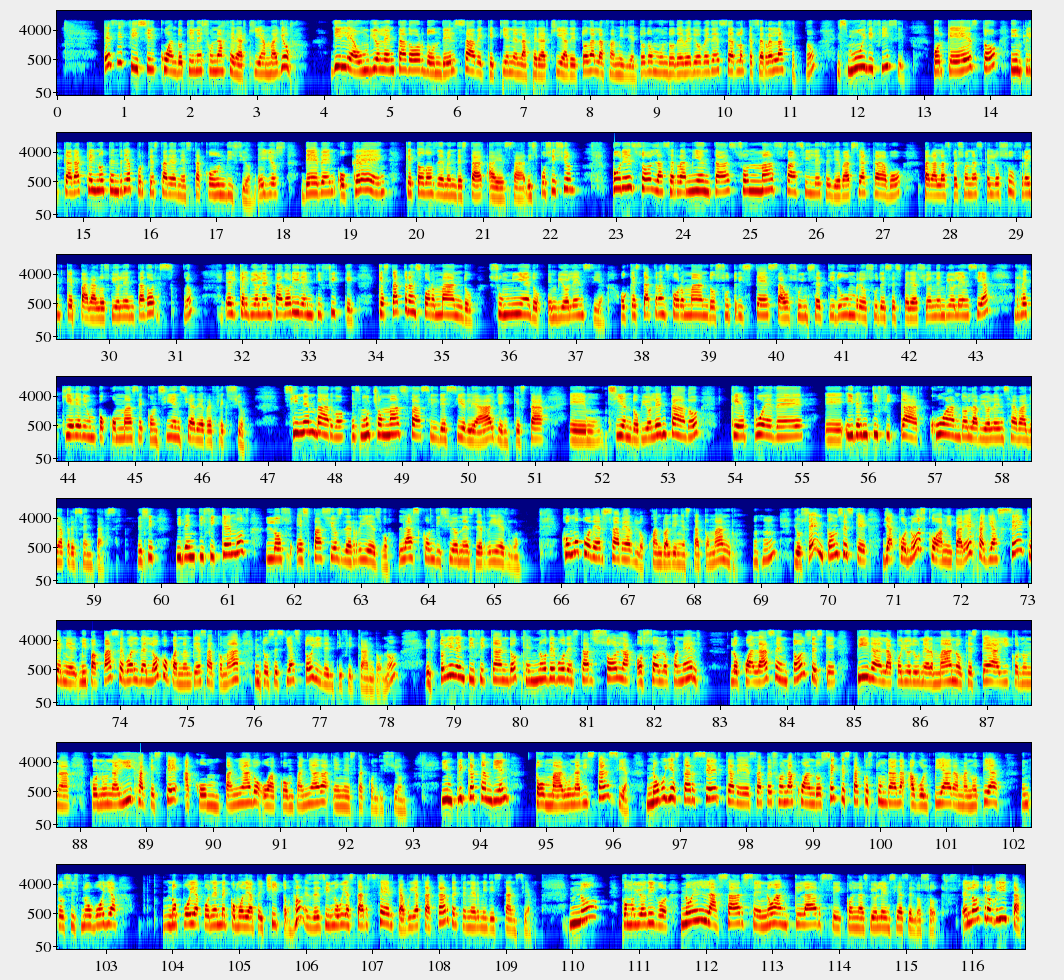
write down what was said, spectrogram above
Es difícil cuando tienes una jerarquía mayor. Dile a un violentador donde él sabe que tiene la jerarquía de toda la familia y todo el mundo debe de obedecer lo que se relaje, ¿no? Es muy difícil porque esto implicará que él no tendría por qué estar en esta condición. Ellos deben o creen que todos deben de estar a esa disposición. Por eso las herramientas son más fáciles de llevarse a cabo para las personas que lo sufren que para los violentadores, ¿no? El que el violentador identifique que está transformando su miedo en violencia o que está transformando su tristeza o su incertidumbre o su desesperación en violencia requiere de un poco más de conciencia, de reflexión. Sin embargo, es mucho más fácil decirle a alguien que está em, siendo violentado que puede eh, identificar cuándo la violencia vaya a presentarse. Es decir, identifiquemos los espacios de riesgo, las condiciones de riesgo. ¿Cómo poder saberlo cuando alguien está tomando? Yo sé entonces que ya conozco a mi pareja, ya sé que mi, mi, papá se vuelve loco cuando empieza a tomar, entonces ya estoy identificando, ¿no? Estoy identificando que no debo de estar sola o solo con él, lo cual hace entonces que pida el apoyo de un hermano, que esté ahí con una, con una hija, que esté acompañado o acompañada en esta condición. Implica también tomar una distancia. No voy a estar cerca de esa persona cuando sé que está acostumbrada a golpear, a manotear. Entonces no voy a no voy a ponerme como de apechito, ¿no? Es decir, no voy a estar cerca, voy a tratar de tener mi distancia. No, como yo digo, no enlazarse, no anclarse con las violencias de los otros. El otro grita,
